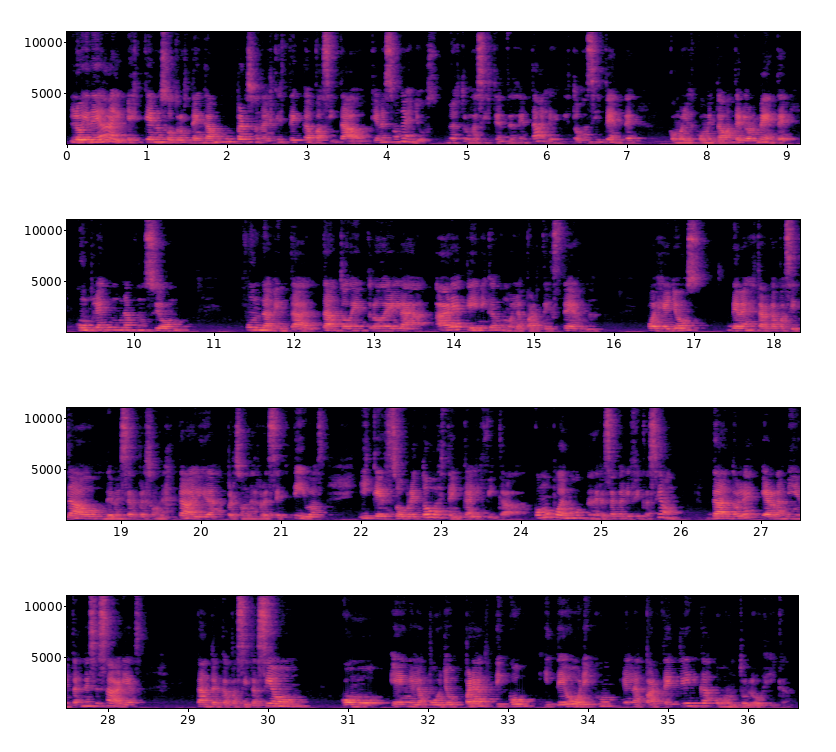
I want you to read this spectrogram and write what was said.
Lo ideal es que nosotros tengamos un personal que esté capacitado. ¿Quiénes son ellos? Nuestros asistentes dentales. Estos asistentes, como les comentaba anteriormente, cumplen una función fundamental, tanto dentro de la área clínica como en la parte externa. Pues ellos deben estar capacitados, deben ser personas cálidas, personas receptivas y que sobre todo estén calificadas. ¿Cómo podemos obtener esa calificación? Dándole herramientas necesarias tanto en capacitación como en el apoyo práctico y teórico en la parte clínica o ontológica.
